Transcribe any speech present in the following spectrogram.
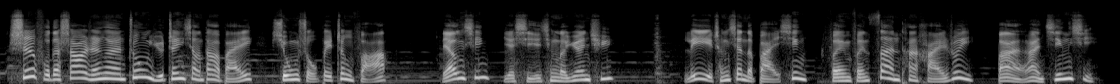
师傅的杀人案终于真相大白，凶手被正法，良心也洗清了冤屈。历城县的百姓纷纷赞叹海瑞办案精细。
